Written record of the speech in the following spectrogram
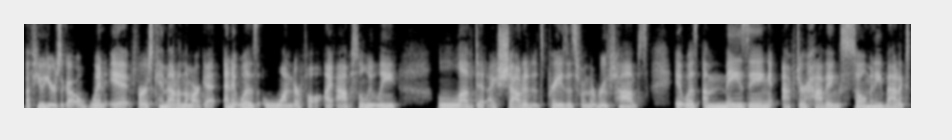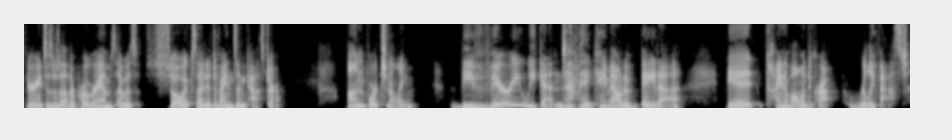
a few years ago when it first came out on the market, and it was wonderful. I absolutely loved it. I shouted its praises from the rooftops. It was amazing after having so many bad experiences with other programs. I was so excited to find Zencastr. Unfortunately, the very weekend they came out of beta, it kind of all went to crap really fast.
